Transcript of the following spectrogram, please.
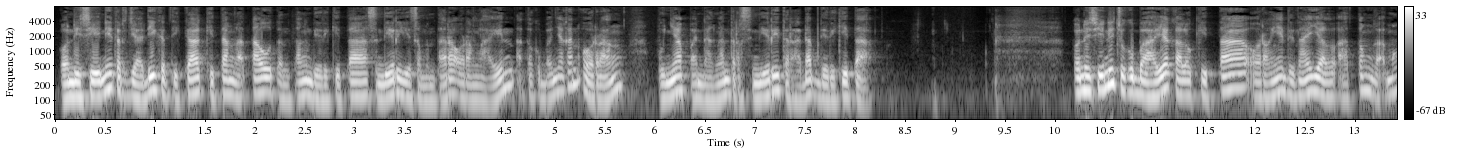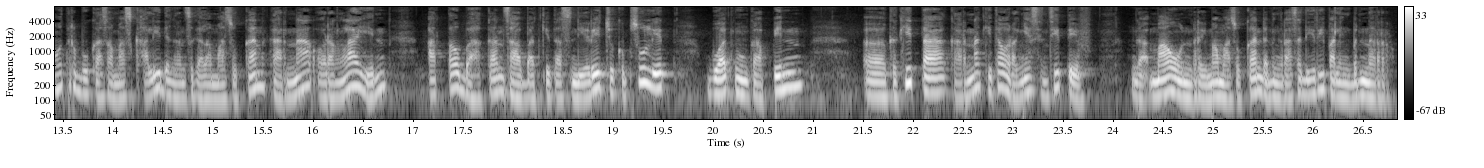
Kondisi ini terjadi ketika kita nggak tahu tentang diri kita sendiri, sementara orang lain atau kebanyakan orang punya pandangan tersendiri terhadap diri kita. Kondisi ini cukup bahaya kalau kita orangnya denial atau nggak mau terbuka sama sekali dengan segala masukan karena orang lain atau bahkan sahabat kita sendiri cukup sulit buat ngungkapin uh, ke kita karena kita orangnya sensitif, nggak mau nerima masukan dan ngerasa diri paling benar.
